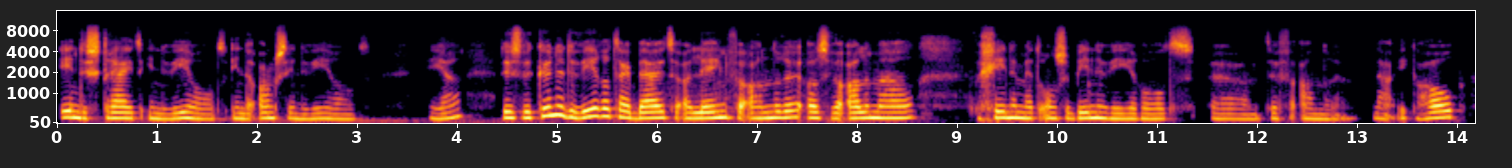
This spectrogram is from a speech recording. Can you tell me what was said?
in de strijd in de wereld, in de angst in de wereld. Ja? Dus we kunnen de wereld daarbuiten alleen veranderen als we allemaal beginnen met onze binnenwereld uh, te veranderen. Nou, ik hoop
